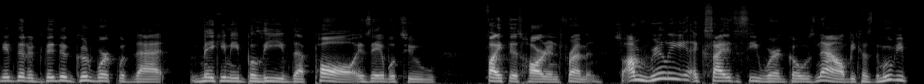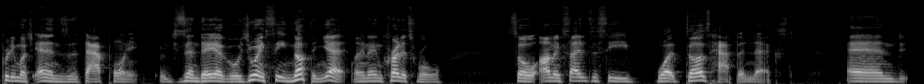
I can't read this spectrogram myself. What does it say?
They did a, they did good work with that, making me believe that Paul is able to fight this hardened Fremen. So I'm really excited to see where it goes now because the movie pretty much ends at that point. Zendaya goes, "You ain't seen nothing yet," and then credits roll. So I'm excited to see what does happen next. And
